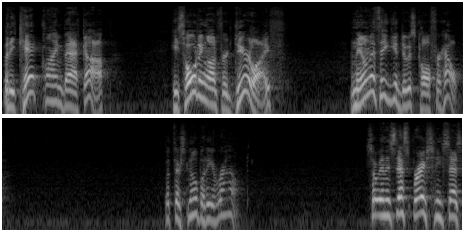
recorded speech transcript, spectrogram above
But he can't climb back up. He's holding on for dear life and the only thing he can do is call for help. But there's nobody around. So in his desperation, he says,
